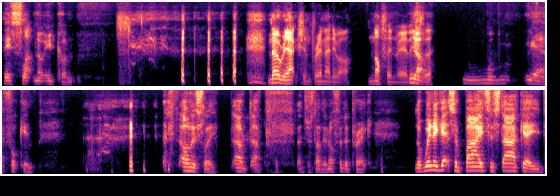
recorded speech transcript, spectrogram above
this slap nutted cunt. no reaction for him anymore. Nothing really. No. Yeah, fuck him. Honestly, I, I, I just had enough of the prick. The winner gets a bye to Starrcade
